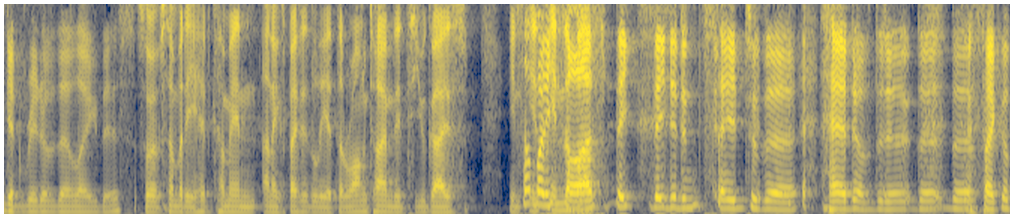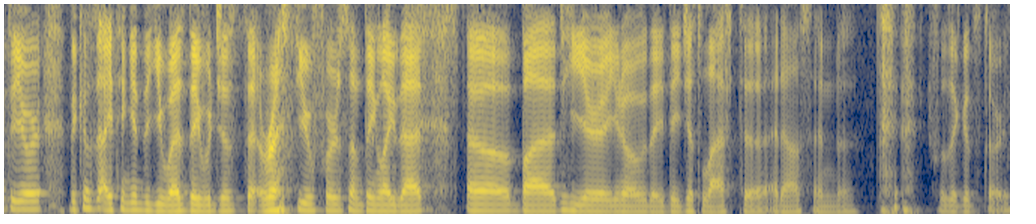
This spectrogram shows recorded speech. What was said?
get rid of them like this. So if somebody had come in unexpectedly at the wrong time, they'd you guys in, Somebody in, in saw the us. They they didn't say to the head of the, the, the faculty or because I think in the U.S. they would just arrest you for something like that. Uh, but here, you know, they they just laughed uh, at us and. Uh, it was a good story.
